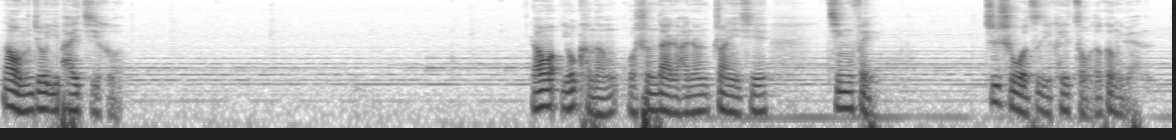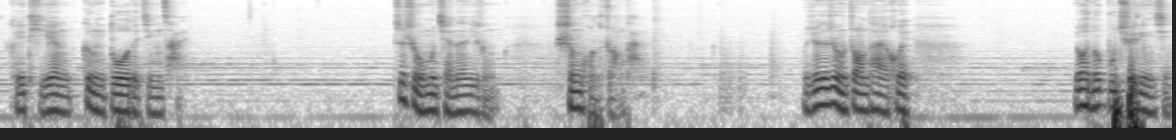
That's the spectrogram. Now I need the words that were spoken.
那我们就一拍即合。然后有可能我顺带着还能赚一些经费。支持我自己可以走得更远，可以体验更多的精彩。这是我目前的一种生活的状态。我觉得这种状态会有很多不确定性，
